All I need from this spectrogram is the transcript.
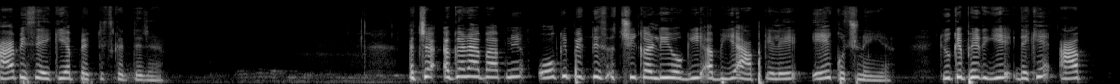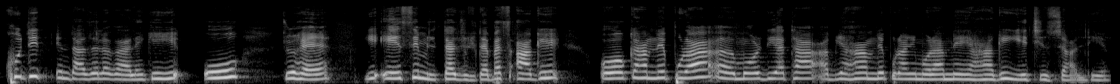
आप इसे एक ही अब प्रैक्टिस करते जाएँ। अच्छा अगर अब आपने ओ की प्रैक्टिस अच्छी कर ली होगी, अब ये आपके लिए ए कुछ नहीं है। क्योंकि फिर ये, देखें, आप खुद ही अंदाज़ा लगा लें कि ये ओ जो है, ये ए से मिलता जुलता है। बस आगे ओ का हमने पूरा मोड़ दिया था। अब यहाँ हमने पूरा नहीं मोड़ा, हमने यहाँ आगे ये चीज़ डाल दी है।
